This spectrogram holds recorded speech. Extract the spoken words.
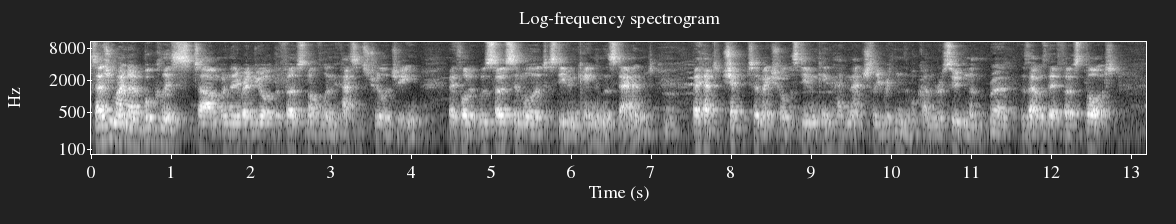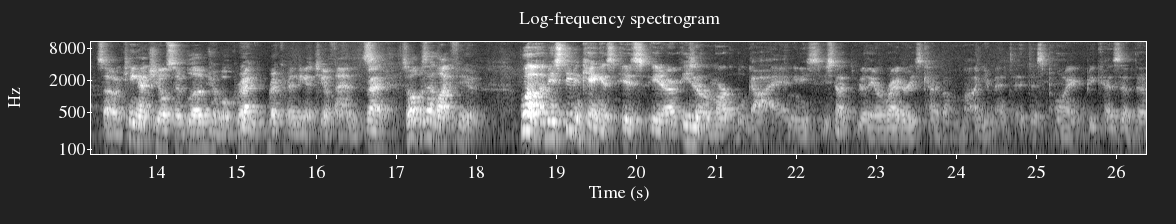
so as you might know, Booklist, um, when they read your the first novel in the Passage trilogy, they thought it was so similar to Stephen King in The Stand. Mm. They had to check to make sure that Stephen King hadn't actually written the book under a pseudonym, right. because that was their first thought. So King actually also blurbed your book, re right. recommending it to your fans. Right. So what was that like for you? Well, I mean, Stephen King is, is you know, he's a remarkable guy. I mean, he's, he's not really a writer, he's kind of a monument at this point because of the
